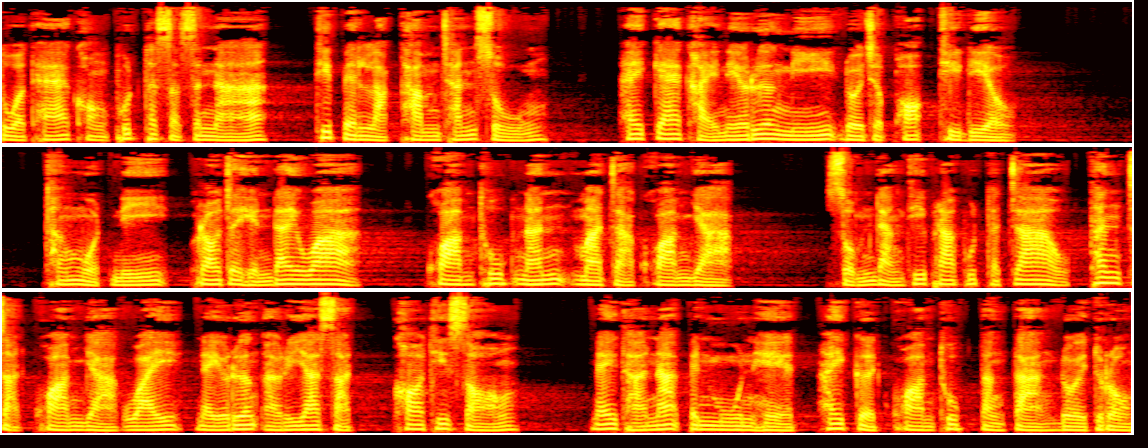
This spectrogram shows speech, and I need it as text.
ตัวแท้ของพุทธศาสนาที่เป็นหลักธรรมชั้นสูง ให้แก้ไขในเรื่องนี้โดยเฉพาะทีเดียว ทั้งหมดนี้เราจะเห็นได้ว่า ความทุกข์นั้นมาจากความอยาก สมดังที่พระพุทธเจ้าท่านจัดความอยากไว้ในเรื่องอริยสัจข้อที่สองในฐานะเป็นมูลเหตุให้เกิดความทุกข์ต่างๆ โดยตรง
